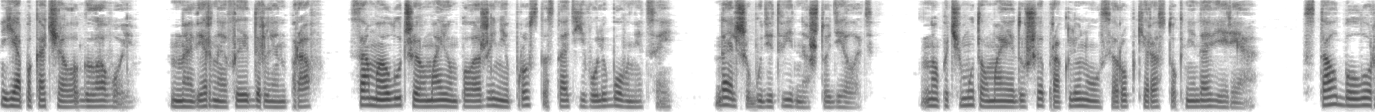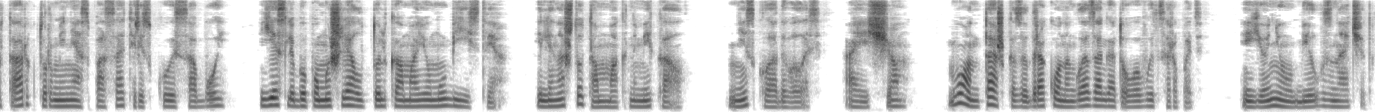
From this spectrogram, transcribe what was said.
Я покачала головой. Наверное, Фейдерлин прав. Самое лучшее в моем положении — просто стать его любовницей. Дальше будет видно, что делать. Но почему-то в моей душе проклюнулся робкий росток недоверия. Стал бы лорд Арктур меня спасать, рискуя собой, если бы помышлял только о моем убийстве? Или на что там маг намекал? Не складывалось. А еще, Вон, Ташка за дракона глаза готова выцарапать. Ее не убил, значит.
